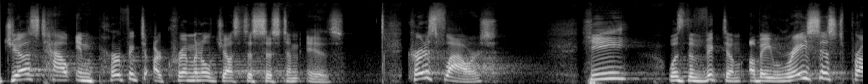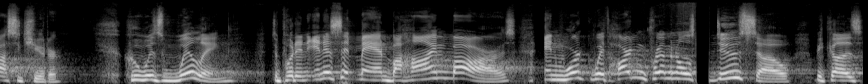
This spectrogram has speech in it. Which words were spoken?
just how imperfect our criminal justice system is. Curtis Flowers, he was the victim of a racist prosecutor who was willing to put an innocent man behind bars and work with hardened criminals to do so because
